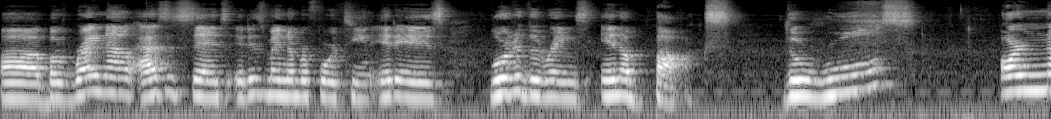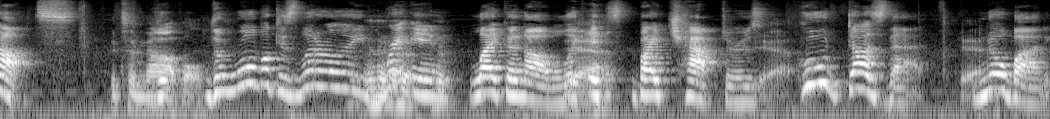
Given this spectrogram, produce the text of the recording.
Uh, but right now, as it stands, it is my number 14. It is Lord of the Rings in a box. The rules are nuts. It's a The- novel. The, rule book is literally written like a novel. Like Yeah. it's by chapters. Yeah. Who does that? Yeah. Nobody.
